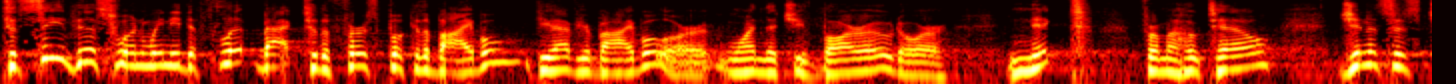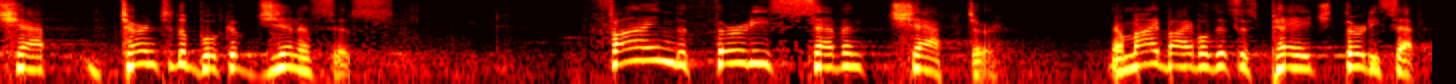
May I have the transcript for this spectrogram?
To see this one, we need to flip back to the first book of the Bible, if you have your Bible or one that you've borrowed or nicked from a hotel. Genesis chap turn to the book of Genesis. Find the 37th chapter. Now, my Bible, this is page 37.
